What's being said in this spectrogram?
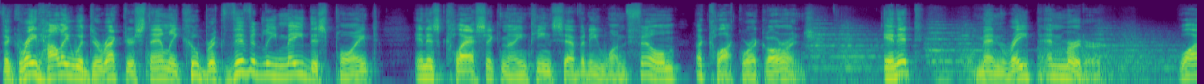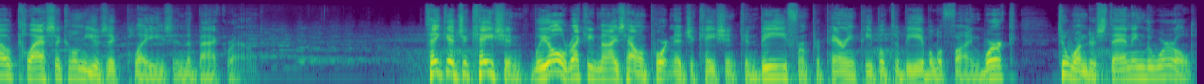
The great Hollywood director Stanley Kubrick vividly made this point in his classic 1971 film, A Clockwork Orange. In it, men rape and murder while classical music plays in the background. Take education. We all recognize how important education can be, from preparing people to be able to find work to understanding the world.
